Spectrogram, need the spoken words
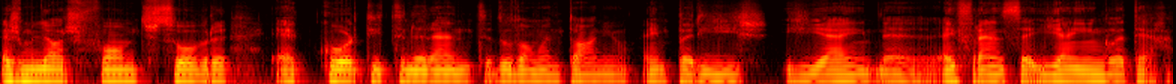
as melhores fontes sobre a corte itinerante do Dom António em Paris e em, uh, em França e em Inglaterra.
